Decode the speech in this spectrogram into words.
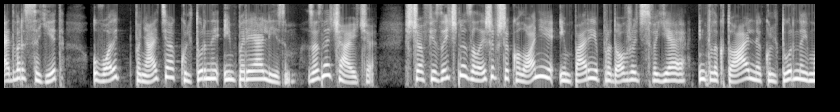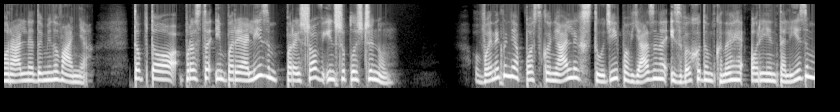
Едвард Саїд уводить поняття культурний імперіалізм, зазначаючи, що фізично залишивши колонії, імперії продовжують своє інтелектуальне, культурне і моральне домінування. Тобто просто імперіалізм перейшов в іншу площину. Виникнення постколоніальних студій пов'язане із виходом книги Орієнталізм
